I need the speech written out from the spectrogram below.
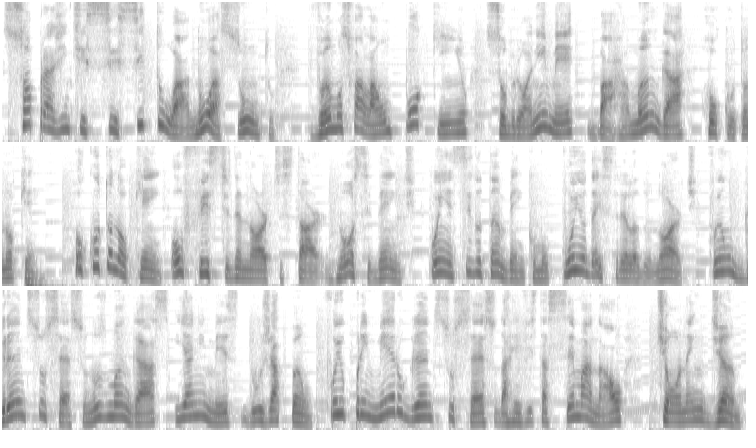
só para a gente se situar no assunto, vamos falar um pouquinho sobre o anime barra mangá Hokuto no Ken. Hokuto no Ken, ou Fist the North Star no ocidente, conhecido também como Punho da Estrela do Norte, foi um grande sucesso nos mangás e animes do Japão. Foi o primeiro grande sucesso da revista semanal Shonen Jump,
